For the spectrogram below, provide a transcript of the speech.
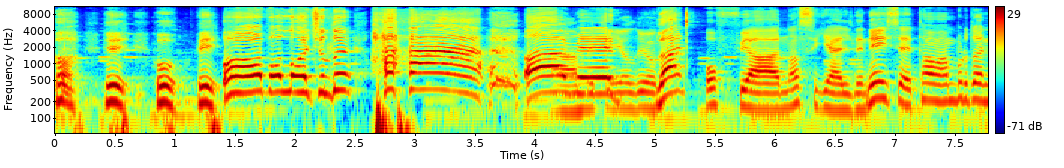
ha. Hey oh hey. Aa vallahi açıldı. Ha ha. Ahmet. yolu yok. Lan of ya nasıl geldi? Neyse tamam buradan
